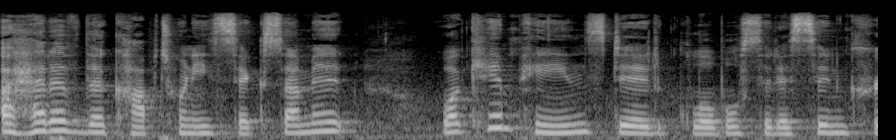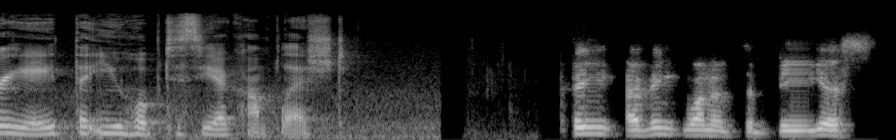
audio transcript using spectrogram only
Ahead of the COP26 summit, what campaigns did Global Citizen create that you hope to see accomplished? I think I think one of the biggest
